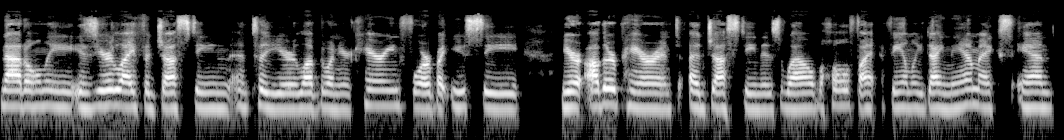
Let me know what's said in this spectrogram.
not only is your life adjusting to your loved one you're caring for, but you see your other parent adjusting as well, the whole fi- family dynamics. And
